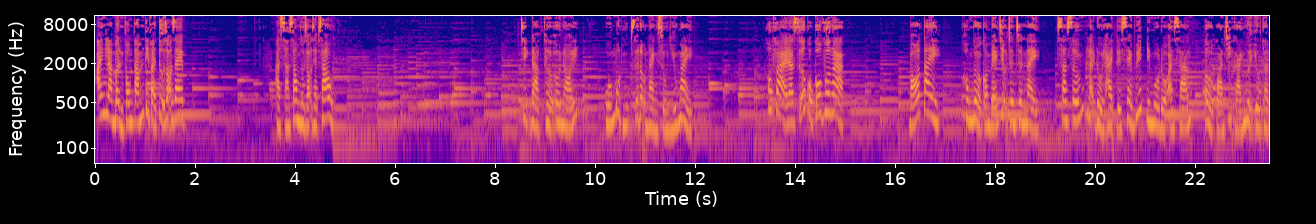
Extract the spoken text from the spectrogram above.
Anh làm bẩn phòng tắm thì phải tự dọn dẹp. Ăn sáng xong rồi dọn dẹp sau. Trịnh Đạc thở ơ nói, uống một ngụm sữa đậu nành rồi nhíu mày. Không phải là sữa của cô Vương à? Bó tay, không ngờ con bé Triệu chân chân này sáng sớm lại đổi hai tuyến xe buýt đi mua đồ ăn sáng ở quán chị gái người yêu thật.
